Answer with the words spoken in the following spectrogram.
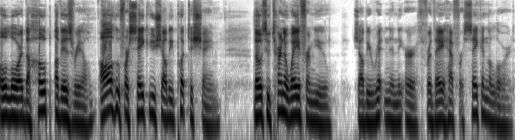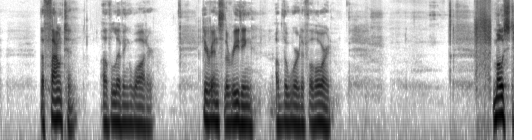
O Lord, the hope of Israel, all who forsake you shall be put to shame. Those who turn away from you shall be written in the earth, for they have forsaken the Lord, the fountain of living water. Here ends the reading of the word of the Lord. Most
